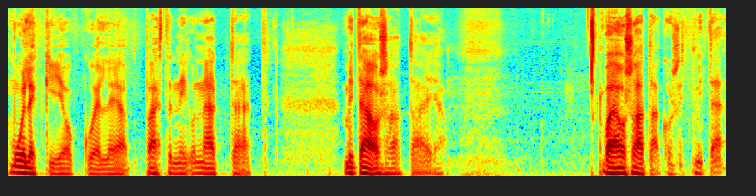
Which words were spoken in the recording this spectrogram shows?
muillekin joukkueille ja päästä niin kuin näyttää, että mitä osataan ja vai osataanko sitten mitään.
